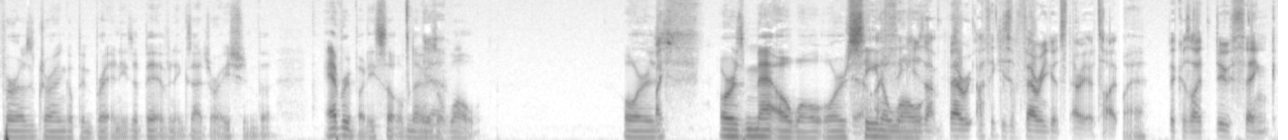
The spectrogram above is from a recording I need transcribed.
for us growing up in Britain, he's a bit of an exaggeration, but everybody sort of knows Yeah. a Walt, or has I, th- or has met a Walt, or has yeah, seen I a think Walt. he's that very. I think he's a very good stereotype Where because I do think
